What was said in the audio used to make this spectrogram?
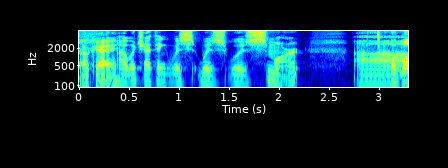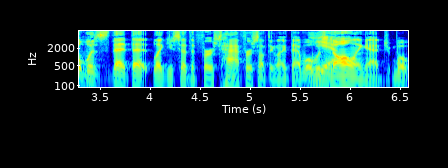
Okay, uh, which I think was was was smart. Uh, but what was that? That like you said, the first half or something like that. What was Yeah. gnawing at? you? What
